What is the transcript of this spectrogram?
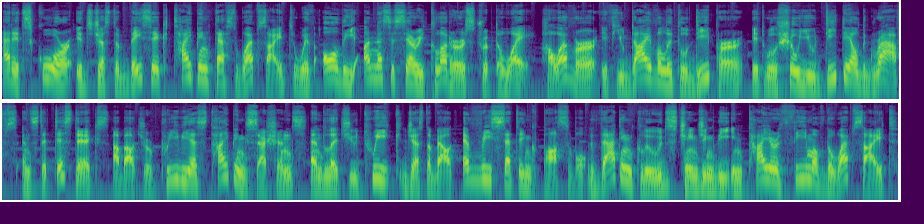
At its core, it's just a basic typing test website with all the unnecessary clutter stripped away. However, if you dive a little deeper, it will show you detailed graphs and statistics about your previous typing sessions and let you tweak just about every setting possible. That includes changing the entire theme of the website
